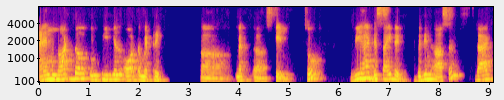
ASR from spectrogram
and not the imperial or the metric scale. So we had decided within ourselves that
